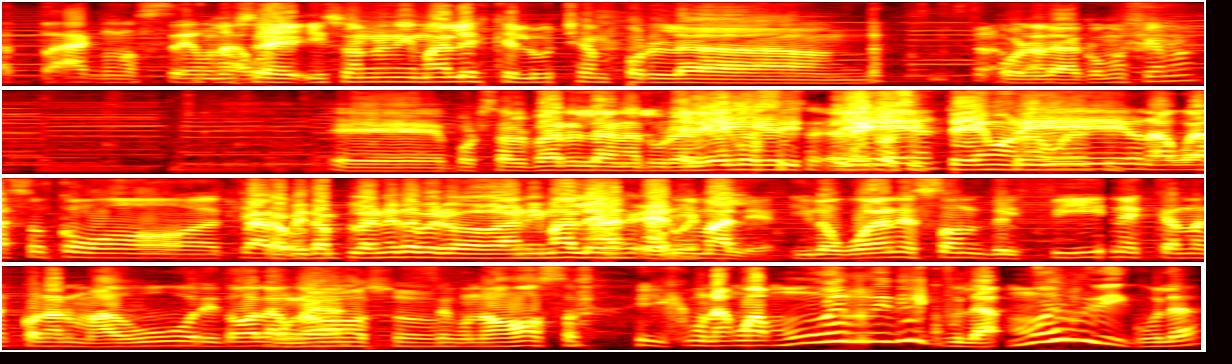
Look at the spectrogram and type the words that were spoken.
Attack, no sé, una no wea. sé, y son animales que luchan por la. por la. ¿Cómo se llama? Eh, por salvar la naturaleza, el ecosistema, una sí, wea así. una wea son como, claro, Capitán Planeta, pero animales. a- animales. Y los weones son delfines que andan con armadura y toda la Un weá. oso. Un oso. Y una weá muy ridícula, muy ridícula.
